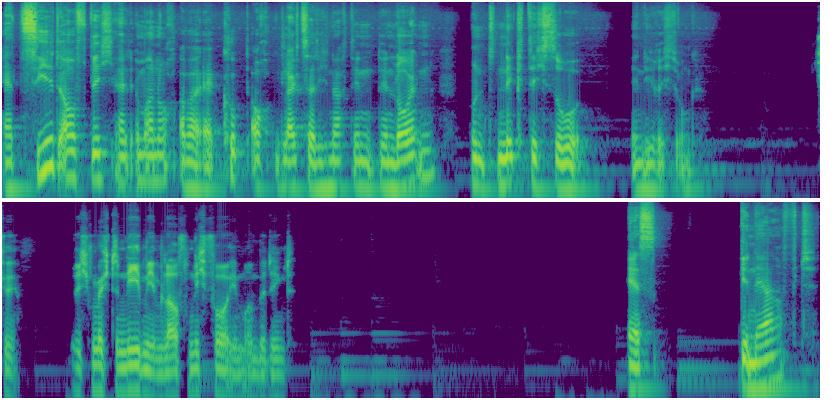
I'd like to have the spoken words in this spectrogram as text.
er zielt auf dich halt immer noch, aber er guckt auch gleichzeitig nach den, den Leuten und nickt dich so in die Richtung. Okay. Ich möchte neben ihm laufen, nicht vor ihm unbedingt. Er ist genervt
